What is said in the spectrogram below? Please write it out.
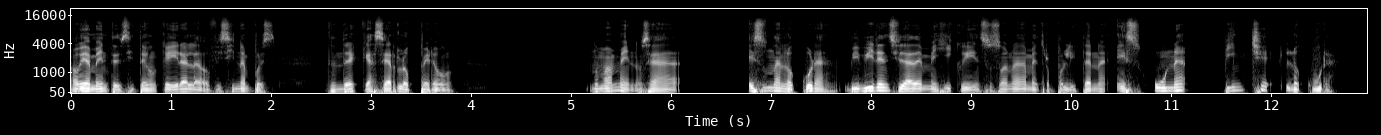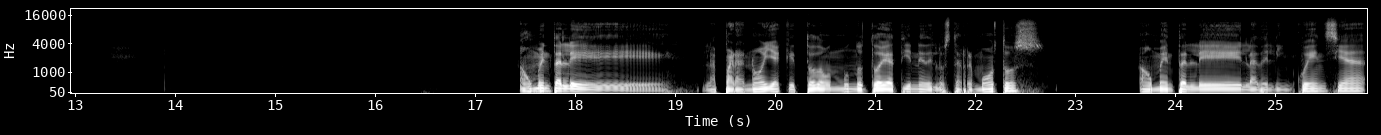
Obviamente, si tengo que ir a la oficina, pues tendré que hacerlo, pero no mamen, o sea, es una locura. Vivir en Ciudad de México y en su zona metropolitana es una pinche locura. Aumentale la paranoia que todo el mundo todavía tiene de los terremotos. Aumentale la delincuencia,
